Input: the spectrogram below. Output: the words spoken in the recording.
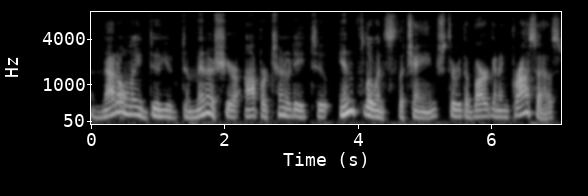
not only do you diminish your opportunity to influence the change through the bargaining process,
